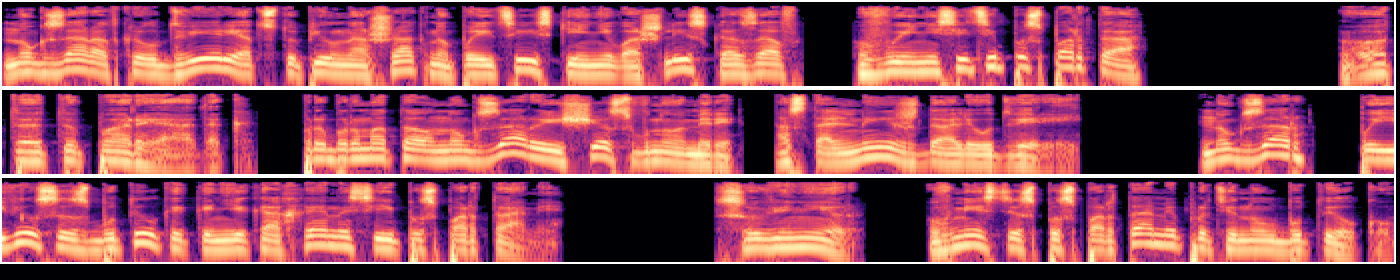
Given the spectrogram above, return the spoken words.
Нукзар открыл дверь и отступил на шаг, но полицейские не вошли, сказав «Вынесите паспорта». «Вот это порядок!» Пробормотал Нукзар и исчез в номере, остальные ждали у дверей. Нукзар появился с бутылкой коньяка Хеннесси и паспортами. «Сувенир». Вместе с паспортами протянул бутылку.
